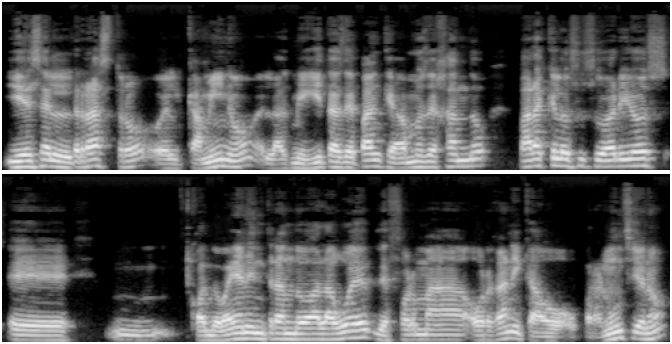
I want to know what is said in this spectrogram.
y es el rastro o el camino, las miguitas de pan que vamos dejando para que los usuarios, eh, mm, cuando vayan entrando a la web de forma orgánica o por anuncio, ¿no?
